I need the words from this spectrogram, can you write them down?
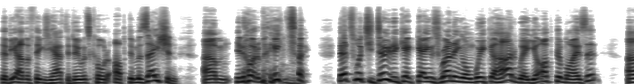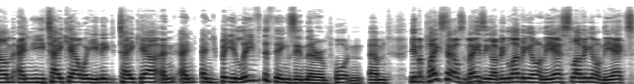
There'd be other things you have to do. It's called optimization. Um, you know what I mean? So that's what you do to get games running on weaker hardware. You optimize it, um, and you take out what you need to take out, and and and but you leave the things in that are important. Um, yeah, but Plague Tale's amazing. I've been loving it on the S, loving it on the X.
